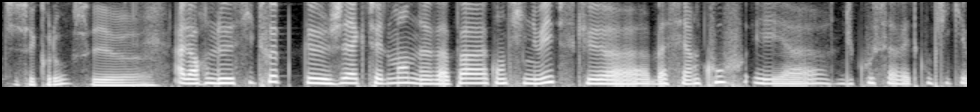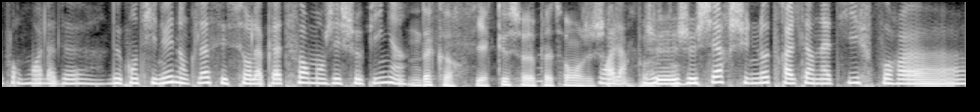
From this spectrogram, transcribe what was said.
Tissé-Colo, c'est. Alors le site web que j'ai actuellement ne va pas continuer puisque euh, bah, c'est un coût et euh, du coup ça va être compliqué pour moi là de, continuer. Donc là c'est sur la plateforme Angers Shopping. D'accord, il n'y a que sur la plateforme Angers Shopping. Voilà, je, cherche une autre alternative pour, euh,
